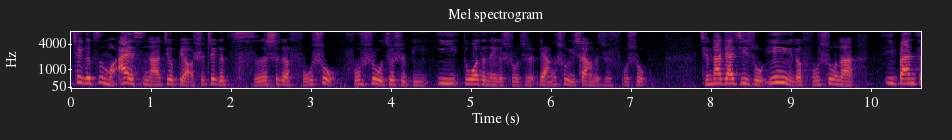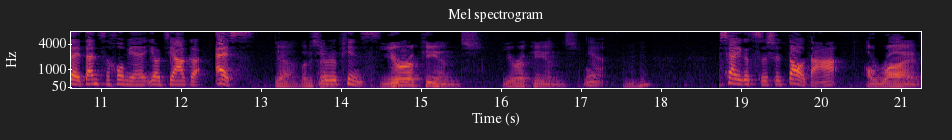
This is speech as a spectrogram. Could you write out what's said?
这个字母 s 呢，就表示这个词是个复数，复数就是比一多的那个数字，两个数以上的就是复数。请大家记住，英语的复数呢，一般在单词后面要加个 s。 Yeah, let me say that. Europeans， Europeans. Europeans. 你看，下一个词是到达，Arrive.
